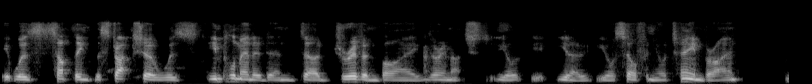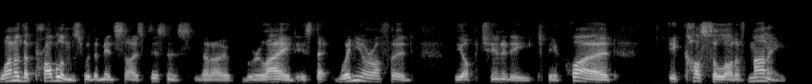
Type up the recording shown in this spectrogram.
it was something the structure was implemented and uh, driven by very much your you know yourself and your team brian one of the problems with a mid-sized business that I relayed is that when you're offered the opportunity to be acquired, it costs a lot of money.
